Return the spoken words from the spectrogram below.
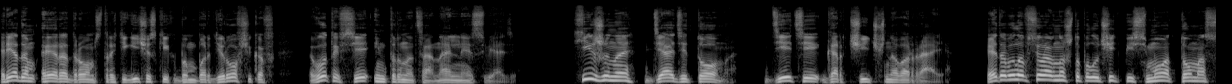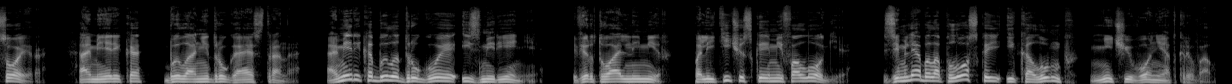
Рядом аэродром стратегических бомбардировщиков, вот и все интернациональные связи. Хижина дяди Тома, дети горчичного рая. Это было все равно, что получить письмо от Тома Сойера. Америка была не другая страна. Америка было другое измерение, виртуальный мир, политическая мифология. Земля была плоской, и Колумб ничего не открывал.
